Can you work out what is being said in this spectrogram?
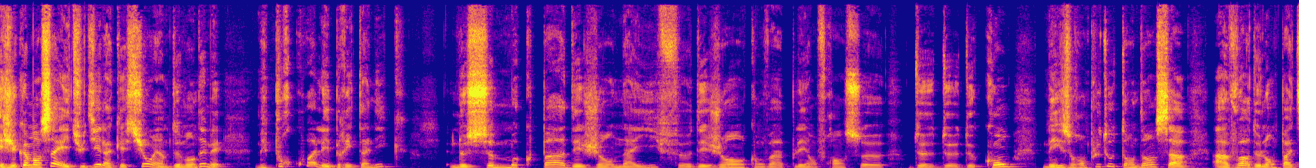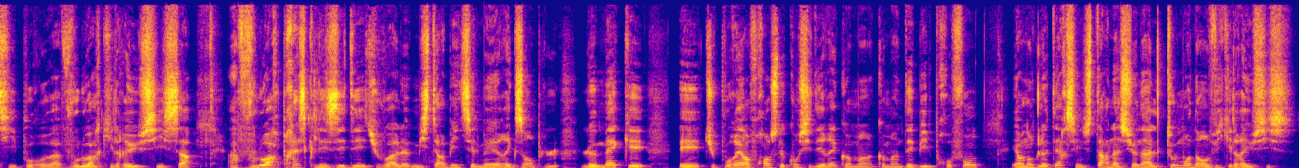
Et j'ai commencé à étudier la question et à me demander, mais pourquoi les Britanniques ne se moque pas des gens naïfs, euh, des gens qu'on va appeler en France euh, de, de, cons, mais ils auront plutôt tendance à, avoir de l'empathie pour eux, à vouloir qu'ils réussissent, à, à, vouloir presque les aider. Tu vois, le Mr Bean, c'est le meilleur exemple. Le, mec est, et tu pourrais en France le considérer comme un, comme un débile profond, et en Angleterre, c'est une star nationale. Tout le monde a envie qu'il réussisse.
